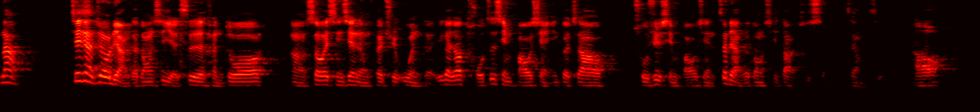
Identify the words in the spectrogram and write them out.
那接下来就有两个东西，也是很多嗯社会新鲜人会去问的，一个叫投资型保险，一个叫储蓄型保险，这两个东西到底是什么？这样子。好，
